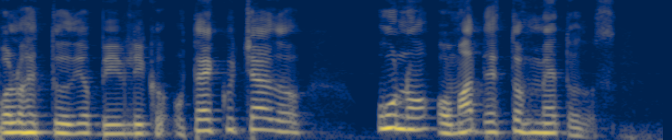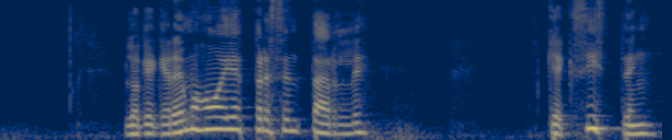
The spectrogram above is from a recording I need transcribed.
por los estudios bíblicos. Usted ha escuchado uno o más de estos métodos. Lo que queremos hoy es presentarle que existen,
